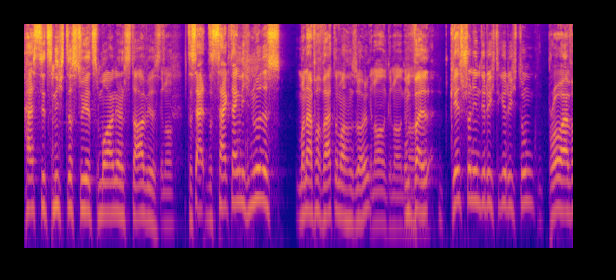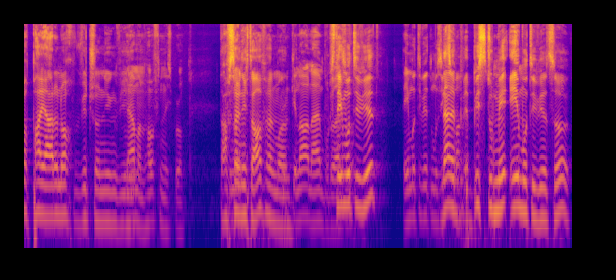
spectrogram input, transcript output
heißt jetzt nicht, dass du jetzt morgen ein Star wirst. Mhm. Genau. Das, das zeigt eigentlich nur, dass man einfach weitermachen soll. Genau, genau, genau. Und weil, gehst schon in die richtige Richtung, Bro, einfach ein paar Jahre noch, wird schon irgendwie. ja, Mann, hoffentlich, Bro. darfst halt nicht aufhören, Mann. Genau, nein, Bruder. Steh also- motiviert. Demotiviert Musik zu Nein, machen. bist du mehr eh motiviert so?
